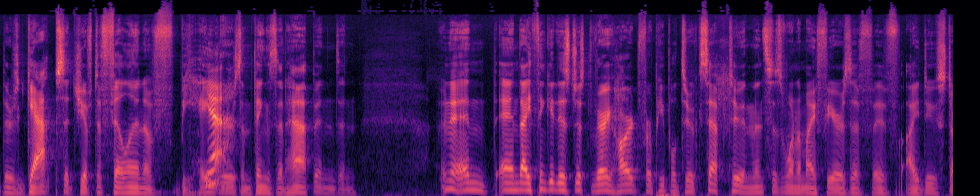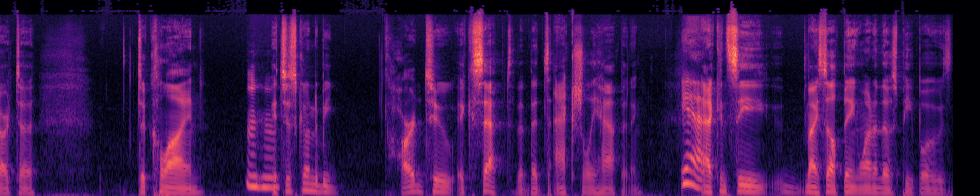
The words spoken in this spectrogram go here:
there's gaps that you have to fill in of behaviors and things that happened, and and and and I think it is just very hard for people to accept too. And this is one of my fears if if I do start to decline, Mm-hmm. it's just going to be hard to accept that that's actually happening. Yeah. I can see myself being one of those people who's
